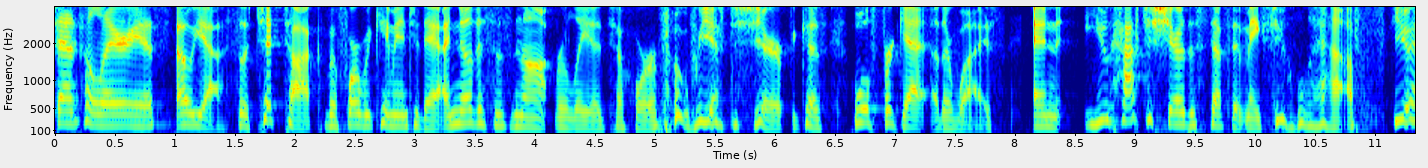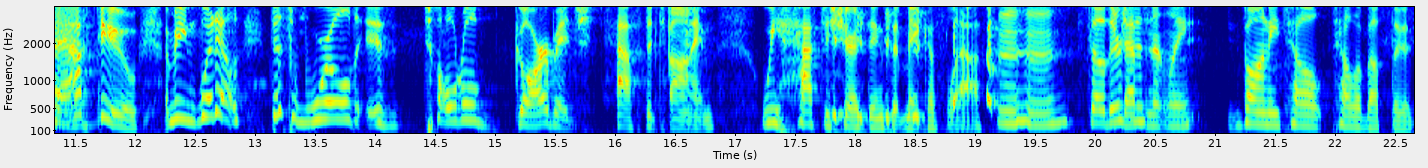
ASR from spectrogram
That's hilarious. Oh yeah. So TikTok. Before we came in today, I know this is not related to horror, but we have to share it because we'll forget otherwise. And you have to share the stuff that makes you laugh. You have to. I mean, what else? This world is total garbage half the time. We have to share things that make us laugh. Mm-hmm. So there's Definitely. this. Vonnie, tell tell about the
